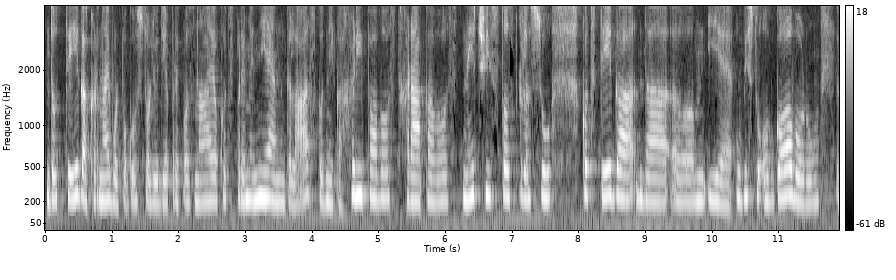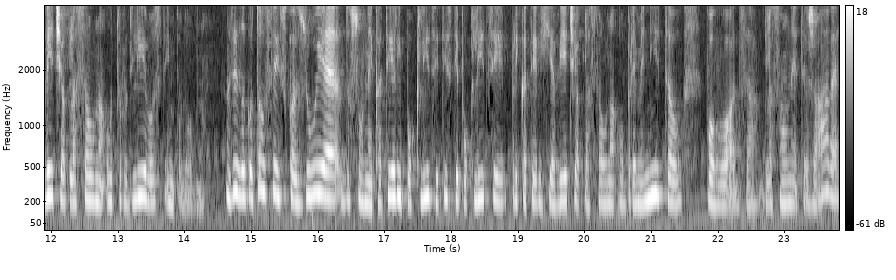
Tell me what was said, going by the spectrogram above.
do tega, kar najbolj pogosto ljudje prepoznajo kot spremenjen glas, kot neka hripavost, hrapavost, nečistost glasu, kot tega, da um, je v bistvu ob govoru večja glasovna utrudljivost in podobno. Zdaj, zagotovo se izkazuje, da so nekateri poklici, tisti poklici, pri katerih je večja glasovna obremenitev, povod za glasovne težave.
